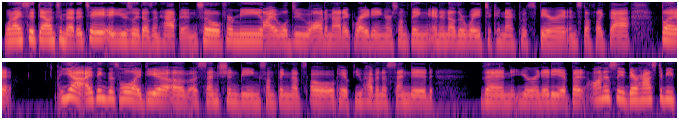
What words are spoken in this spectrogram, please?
when I sit down to meditate, it usually doesn't happen. So for me, I will do automatic writing or something in another way to connect with spirit and stuff like that. But yeah, I think this whole idea of ascension being something that's, oh, okay, if you haven't ascended, then you're an idiot. But honestly, there has to be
